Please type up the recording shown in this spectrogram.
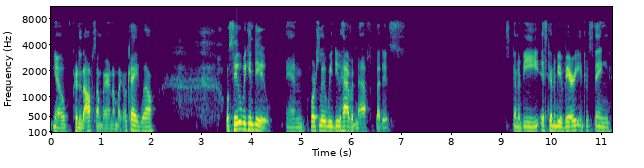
you know, print it off somewhere." And I'm like, "Okay, well, we'll see what we can do." And fortunately, we do have enough, but it's it's going to be it's going to be a very interesting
